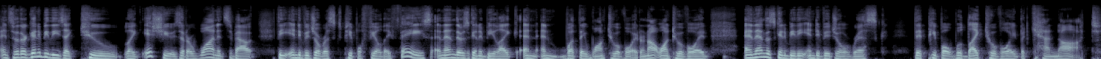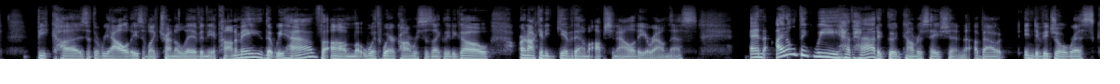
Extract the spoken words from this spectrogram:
And so there are going to be these like two like issues that are one, it's about the individual risks people feel they face. And then there's going to be like, and, and what they want to avoid or not want to avoid. And then there's going to be the individual risk that people would like to avoid but cannot because of the realities of like trying to live in the economy that we have um, with where Congress is likely to go are not going to give them optionality around this. And I don't think we have had a good conversation about individual risk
